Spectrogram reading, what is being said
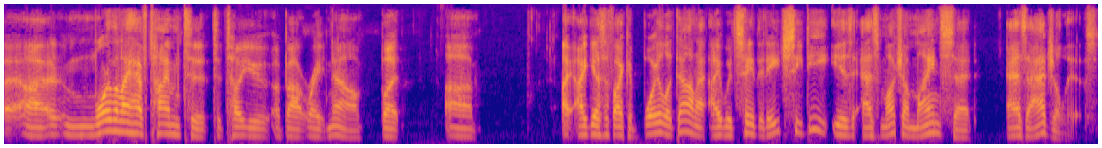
Uh, more than I have time to to tell you about right now, but. Uh, I, I guess if I could boil it down, I, I would say that HCD is as much a mindset as Agile is.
